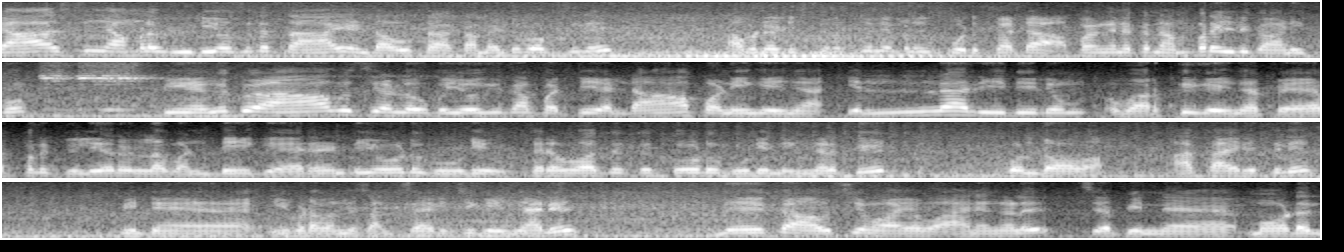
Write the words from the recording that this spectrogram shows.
ലാസ്റ്റ് നമ്മളെ വീഡിയോസിന്റെ താഴെ ഉണ്ടാവും കേട്ടോ കമന്റ് ബോക്സിൽ അവിടെ ഡിസ്ക്രിപ്ഷനിൽ നമ്മൾ കൊടുക്കട്ടോ. അപ്പോൾ അങ്ങനെയൊക്കെ നമ്പർ അതിൽ കാണിക്കും. ഞങ്ങൾക്ക് ആവശ്യമുള്ള ഉപയോഗിക്കാൻ പറ്റിയ എല്ലാ പണിയും കഴിഞ്ഞാൽ എല്ലാ രീതിയിലും വർക്ക് കഴിഞ്ഞാൽ പേപ്പർ ക്ലിയർ ഉള്ള വണ്ടി ഗ്യാരണ്ടിയോട് കൂടി ഉത്തരവാദിത്വത്തോടു കൂടി നിങ്ങൾക്ക് കൊണ്ടുപോവാം. ആ കാര്യത്തിൽ പിന്നെ ഇവിടെ വന്ന് സംസാരിച്ച് കഴിഞ്ഞാൽ നിങ്ങൾക്ക് ആവശ്യമായ വാഹനങ്ങൾ പിന്നെ മോഡൽ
